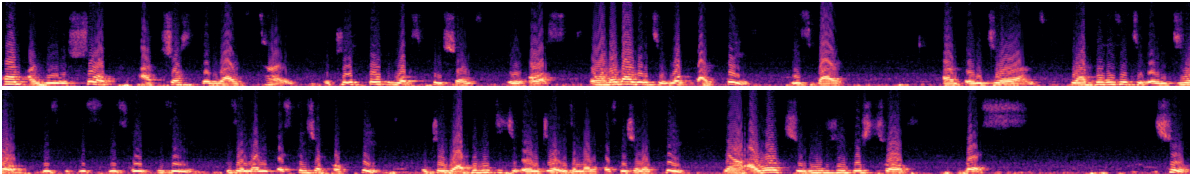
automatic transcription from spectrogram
come and he will show up at just the right time. Okay, faith works patience in us. Now another way to walk by faith is by um, endurance. The ability to endure is, is, is, a, is, a, is a manifestation of faith. Okay, the ability to endure is a manifestation of faith. Now I want to read Hebrews 12 verse 2.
